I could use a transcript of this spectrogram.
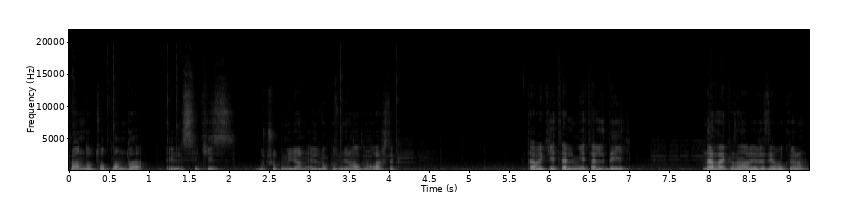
Şu anda toplamda 58,5 milyon 59 milyon altına ulaştık. Tabii ki yeterli mi? Yeterli değil. Nereden kazanabiliriz diye bakıyorum.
